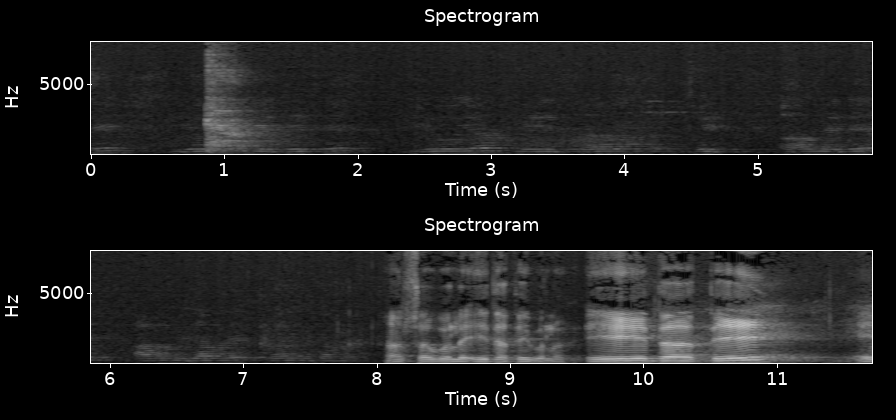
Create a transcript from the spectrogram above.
कोई हाँ सब बोले ए धते बोलो। ए धते ए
